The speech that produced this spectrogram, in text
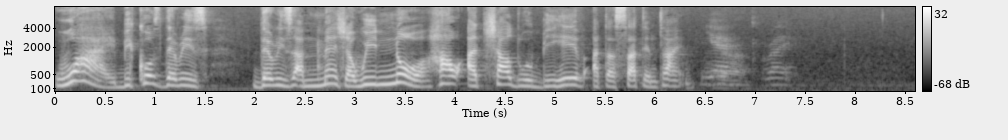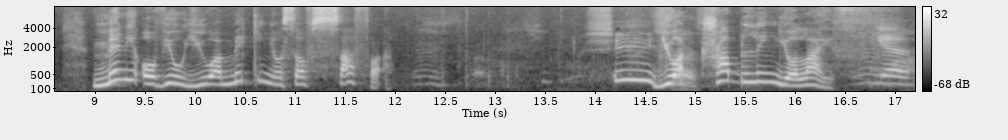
Why? Because there is, there is a measure. We know how a child will behave at a certain time. Yeah. Right. Many of you, you are making yourself suffer. Jesus. You are troubling your life. Yes.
